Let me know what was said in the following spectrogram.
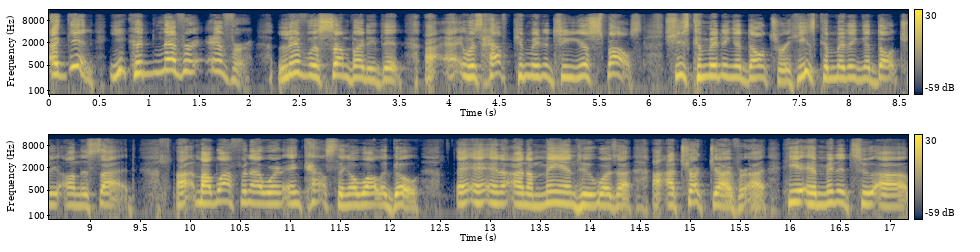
Again, you could never ever live with somebody that uh, uh, was half committed to your spouse. She's committing adultery. He's committing adultery on the side. Uh, my wife and I were in counseling a while ago, and, and, and a man who was a, a truck driver, uh, he admitted to uh,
